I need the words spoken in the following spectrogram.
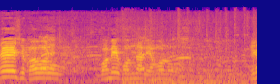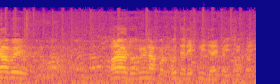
એ છે ભાવાળું ગમે ગોમના મહેમાનો. હીરાભાઈ, મારા જોગણીના પ્રભુ દરેકની જય કહી છે ભાઈ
